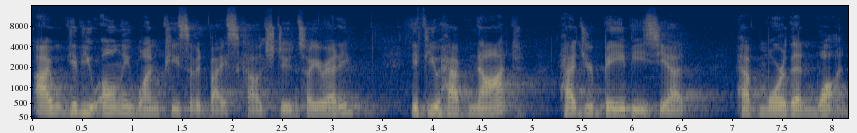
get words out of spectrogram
I will give you only one piece of advice, college students. Are you ready? If you have not had your babies yet, have more than one.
